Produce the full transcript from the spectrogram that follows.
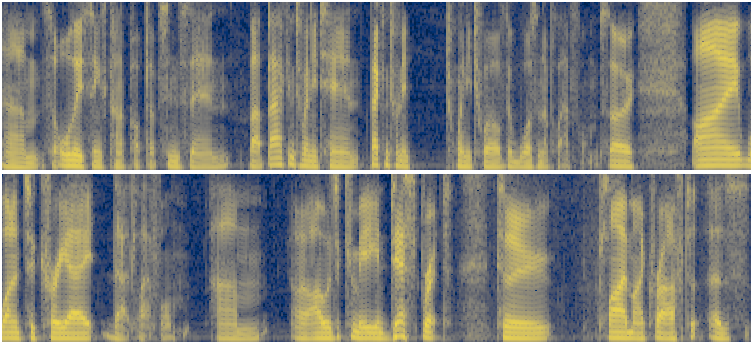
Um, so all these things kind of popped up since then. But back in 2010, back in 20, 2012, there wasn't a platform. So I wanted to create that platform. Um, I was a comedian desperate to ply my craft as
